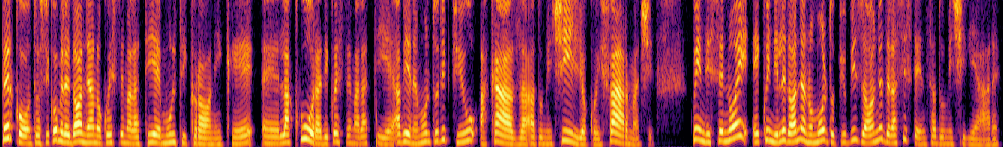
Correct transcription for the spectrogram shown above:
Per contro, siccome le donne hanno queste malattie multicroniche, eh, la cura di queste malattie avviene molto di più a casa, a domicilio, con i farmaci. Quindi se noi, e quindi le donne hanno molto più bisogno dell'assistenza domiciliare.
